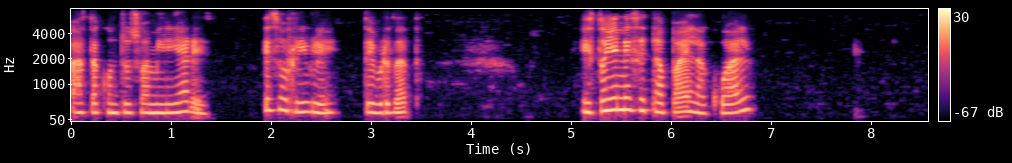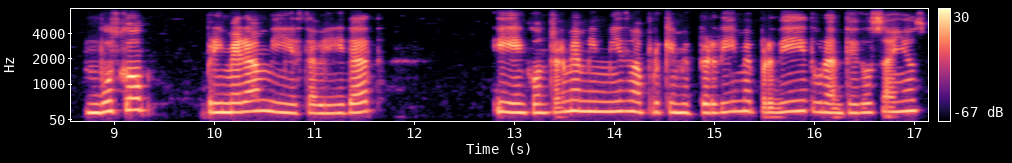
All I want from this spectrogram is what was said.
hasta con tus familiares. Es horrible, de verdad. Estoy en esa etapa en la cual busco primera mi estabilidad y encontrarme a mí misma porque me perdí, me perdí durante dos años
